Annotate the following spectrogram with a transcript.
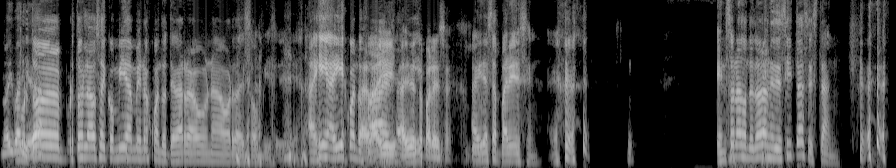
no hay variedad. Por, todos lados hay comida, menos cuando te agarra una horda de zombies. ahí, ahí es cuando ahí, ahí, desaparece. Ahí desaparecen. en zonas donde no las necesitas, están.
